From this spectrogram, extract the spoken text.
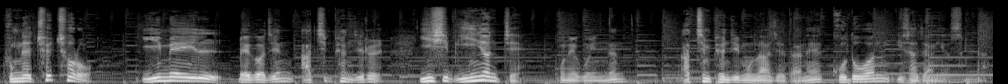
국내 최초로 이메일 매거진 아침 편지를 22년째 보내고 있는 아침 편지 문화재단의 고도원 이사장이었습니다.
